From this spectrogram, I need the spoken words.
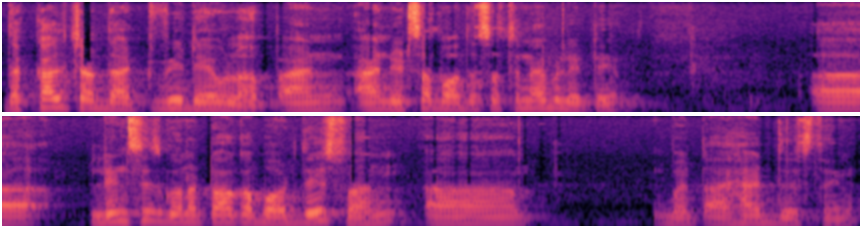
the culture that we develop, and and it's about the sustainability. Uh, Lindsay is going to talk about this one, uh, but I had this thing.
